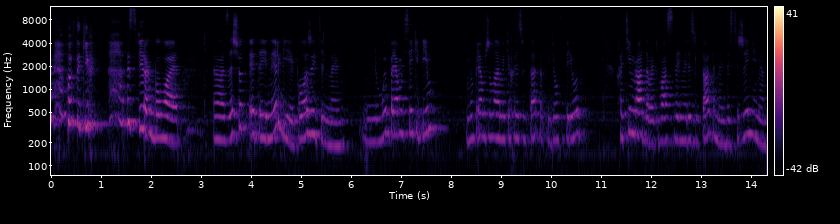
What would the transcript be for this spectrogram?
в таких сферах бывает, э, за счет этой энергии положительной мы прям все кипим, мы прям желаем этих результатов, идем вперед, хотим радовать вас своими результатами и достижениями.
